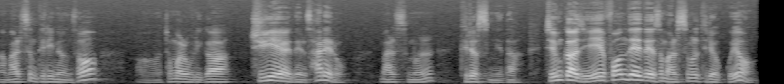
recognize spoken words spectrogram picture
어, 말씀드리면서 어, 정말 우리가 주의해야 될 사례로 말씀을 드렸습니다. 지금까지 펀드에 대해서 말씀을 드렸고요.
